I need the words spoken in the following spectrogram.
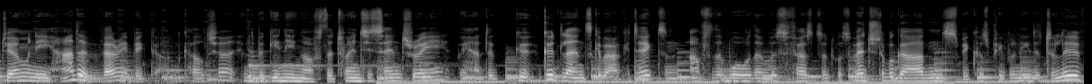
Germany had a very big garden culture. In the beginning of the 20th century, we had a good, good, landscape architects, and after the war, there was first it was vegetable gardens because people needed to live.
